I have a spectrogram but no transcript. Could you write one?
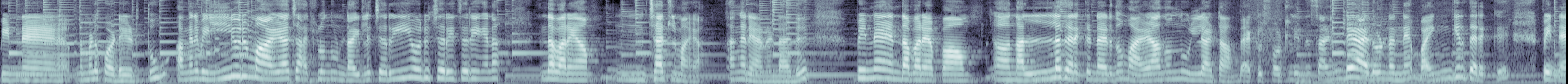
പിന്നെ നമ്മൾ കുടയെടുത്തു. അങ്ങനെ വലിയൊരു മഴ ചാറ്റിലൊന്നും ഉണ്ടായില്ല. ചെറിയൊരു ചെറിയ ചെറിയ ഇങ്ങനെ എന്താ പറയുക ചാറ്റിൽ മഴ അങ്ങനെയാണ് ഉണ്ടായത്. പിന്നെ എന്താ പറയുക അപ്പം നല്ല തിരക്കുണ്ടായിരുന്നു. മഴ എന്നൊന്നും ഇല്ല കേട്ടോ ബേക്കൽ ഫോർട്ടിൽ ഇന്ന് സൺഡേ ആയതുകൊണ്ട് തന്നെ ഭയങ്കര തിരക്ക്. പിന്നെ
